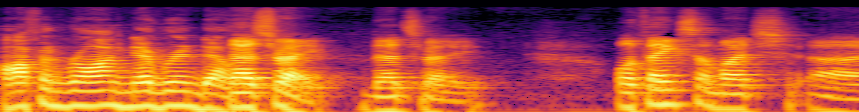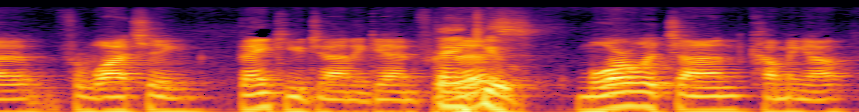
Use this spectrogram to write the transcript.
Often wrong, never in doubt. That's right. That's right. Well, thanks so much uh, for watching. Thank you, John, again for Thank this. You. More with John coming up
